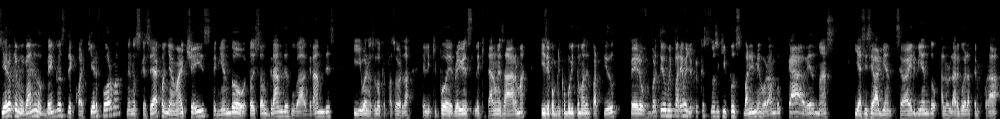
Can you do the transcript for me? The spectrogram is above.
quiero que me ganen los Bengals de cualquier forma, menos que sea con Jamar Chase teniendo touchdowns grandes, jugadas grandes y bueno, eso es lo que pasó, ¿verdad? El equipo de Ravens le quitaron esa arma y se complicó un poquito más el partido, pero fue un partido muy parejo. Yo creo que estos dos equipos van a ir mejorando cada vez más y así se va a ir, se va a ir viendo a lo largo de la temporada.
